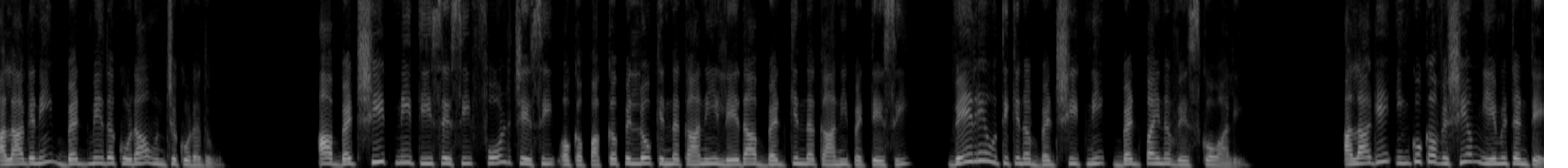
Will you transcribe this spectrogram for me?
అలాగని బెడ్ మీద కూడా ఉంచకూడదు. ఆ బెడ్ షీట్ని తీసేసి ఫోల్డ్ చేసి ఒక పక్క పిల్లో కింద కానీ లేదా బెడ్ కింద కానీ పెట్టేసి వేరే ఉతికిన బెడ్ షీట్ని బెడ్ పైన వేసుకోవాలి. అలాగే ఇంకొక విషయం ఏమిటంటే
